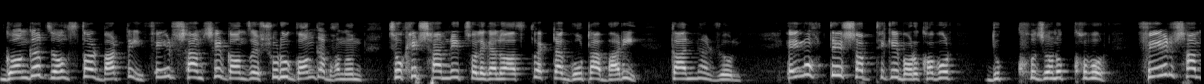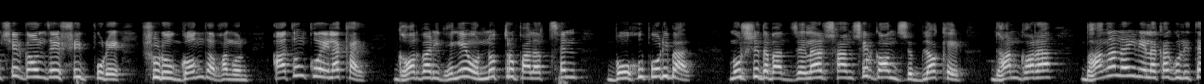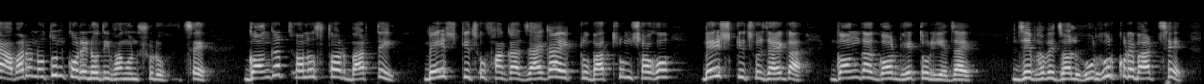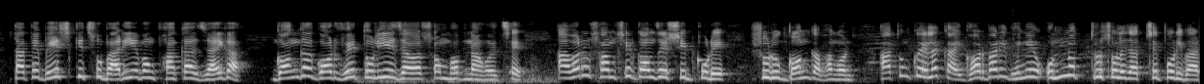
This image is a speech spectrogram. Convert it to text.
গঙ্গার জলস্তর বাড়তেই ফের শামশেরগঞ্জে শুরু গঙ্গা ভাঙন। চোখের সামনে চলে গেল আস্ত একটা গোটা বাড়ি, কান্নার রোল। এই মুহূর্তে সব থেকে বড় খবর, দুঃখজনক খবর ফের শামশেরগঞ্জের শিবপুরে শুরু গঙ্গা ভাঙন। আতঙ্ক এলাকায় ঘরবাড়ি ভেঙে অন্যত্র পালাচ্ছেন বহু পরিবার। মুর্শিদাবাদ জেলার শামশেরগঞ্জ ব্লকের ধানঘরা ভাঙা লাইন এলাকাগুলিতে আবারও নতুন করে নদী ভাঙন শুরু হয়েছে। গঙ্গার জলস্তর বাড়তেই বেশ কিছু ফাঁকা জায়গা, একটু বাথরুম সহ বেশ কিছু জায়গা গঙ্গা গর্ভে তলিয়ে যায়। যেভাবে জল হুড়হুড় করে বাড়ছে, তাতে বেশ কিছু বাড়ি এবং ফাঁকা জায়গা গঙ্গা গর্ভে তলিয়ে যাওয়া সম্ভব না হয়েছে। আবারও শামশেরগঞ্জের শিবপুরে শুরু গঙ্গা ভাঙন। আতঙ্ক এলাকায় ঘরবাড়ি ভেঙে অন্যত্র চলে যাচ্ছে পরিবার।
